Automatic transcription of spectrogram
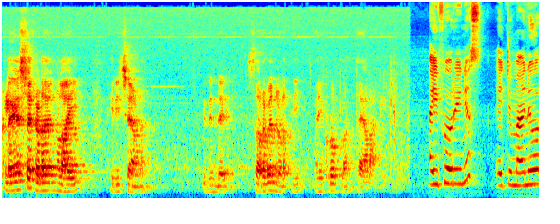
ക്ലേശ ഘടകങ്ങളായി തിരിച്ചാണ് ഇതിന്റെ സർവേ നടത്തി മൈക്രോ പ്ലാൻ തയ്യാറാക്കിയിട്ടുള്ളത്. ഐഫോറി ന്യൂസ് ഏറ്റുമാനൂർ.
